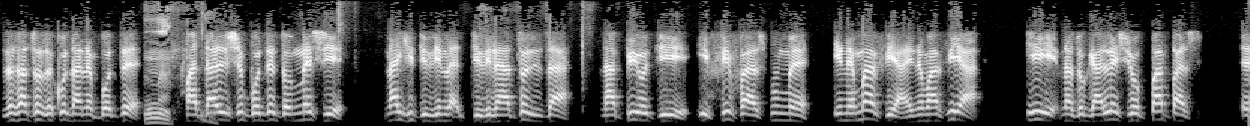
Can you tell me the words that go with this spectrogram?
δεν θα το δεχότανε ποτέ. Ναι. Φαντάζεσαι ποτέ το Μέση να έχει τη, δυνα- τη δυνατότητα να πει ότι η FIFA, ας πούμε, είναι μάφια, είναι μαφία. Ή να τον καλέσει ο Πάπας ε,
